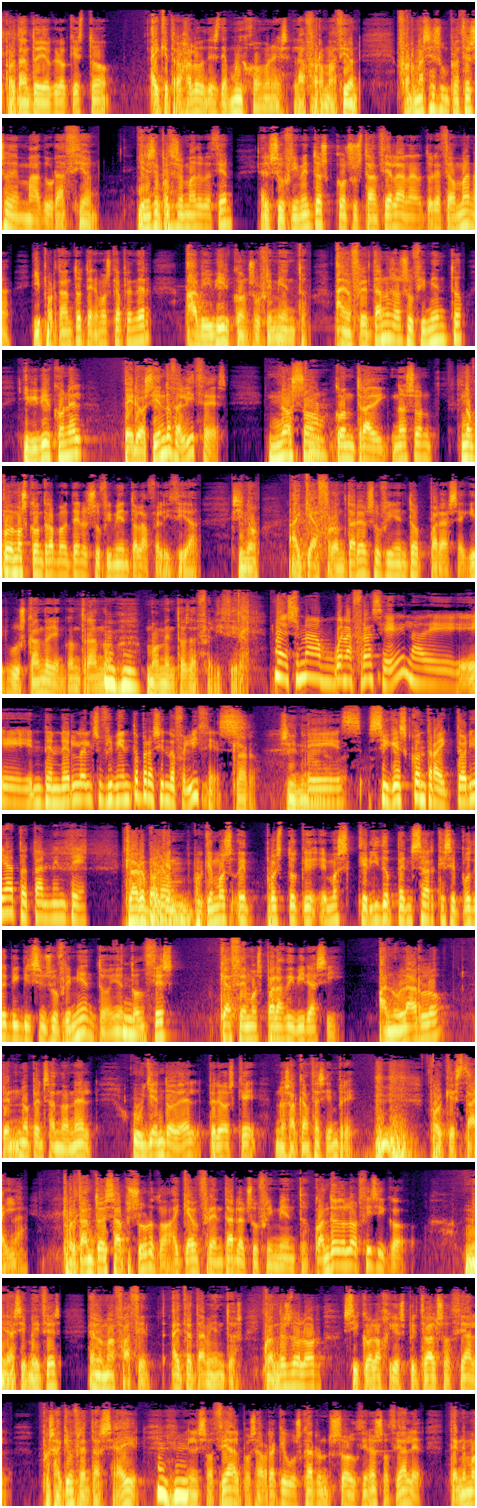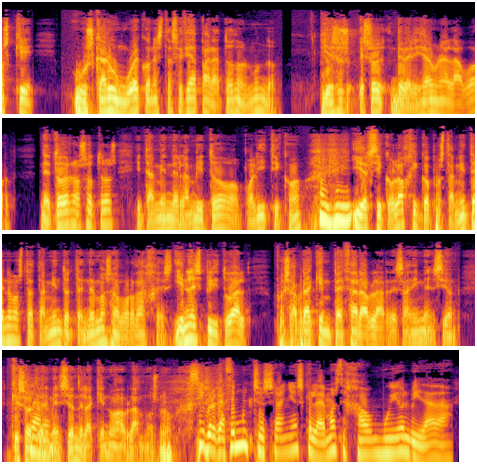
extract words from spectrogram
Por tanto, yo creo que esto hay que trabajarlo desde muy jóvenes, la formación. Formarse es un proceso de maduración. Y en ese proceso de maduración, el sufrimiento es consustancial a la naturaleza humana. Y por tanto, tenemos que aprender a vivir con sufrimiento, a enfrentarnos al sufrimiento y vivir con él, pero siendo felices. No son no son, no podemos contraponer el sufrimiento a la felicidad, sino hay que afrontar el sufrimiento para seguir buscando y encontrando momentos de felicidad. No, es una buena frase, ¿eh? la de eh, entender el sufrimiento pero siendo felices. Claro, sí que es contradictoria totalmente. Claro, porque, porque hemos eh, puesto que hemos querido pensar que se puede vivir sin sufrimiento. Y mm. entonces, ¿qué hacemos para vivir así? Anularlo, no pensando en él, huyendo de él, pero es que nos alcanza siempre, porque está ahí. Por tanto, es absurdo, hay que enfrentar el sufrimiento. Cuando hay dolor físico, mira, si me dices, es lo más fácil, hay tratamientos. Cuando es dolor psicológico, espiritual, social, pues hay que enfrentarse a él. En el social, pues habrá que buscar soluciones sociales. Tenemos que buscar un hueco en esta sociedad para todo el mundo. Y eso, eso debería ser una labor de todos nosotros y también del ámbito político. Y el psicológico, pues también tenemos tratamiento, tenemos abordajes. Y en el espiritual, pues habrá que empezar a hablar de esa dimensión, que es otra dimensión de la que no hablamos, ¿no? Sí, porque hace muchos años que la hemos dejado muy olvidada.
